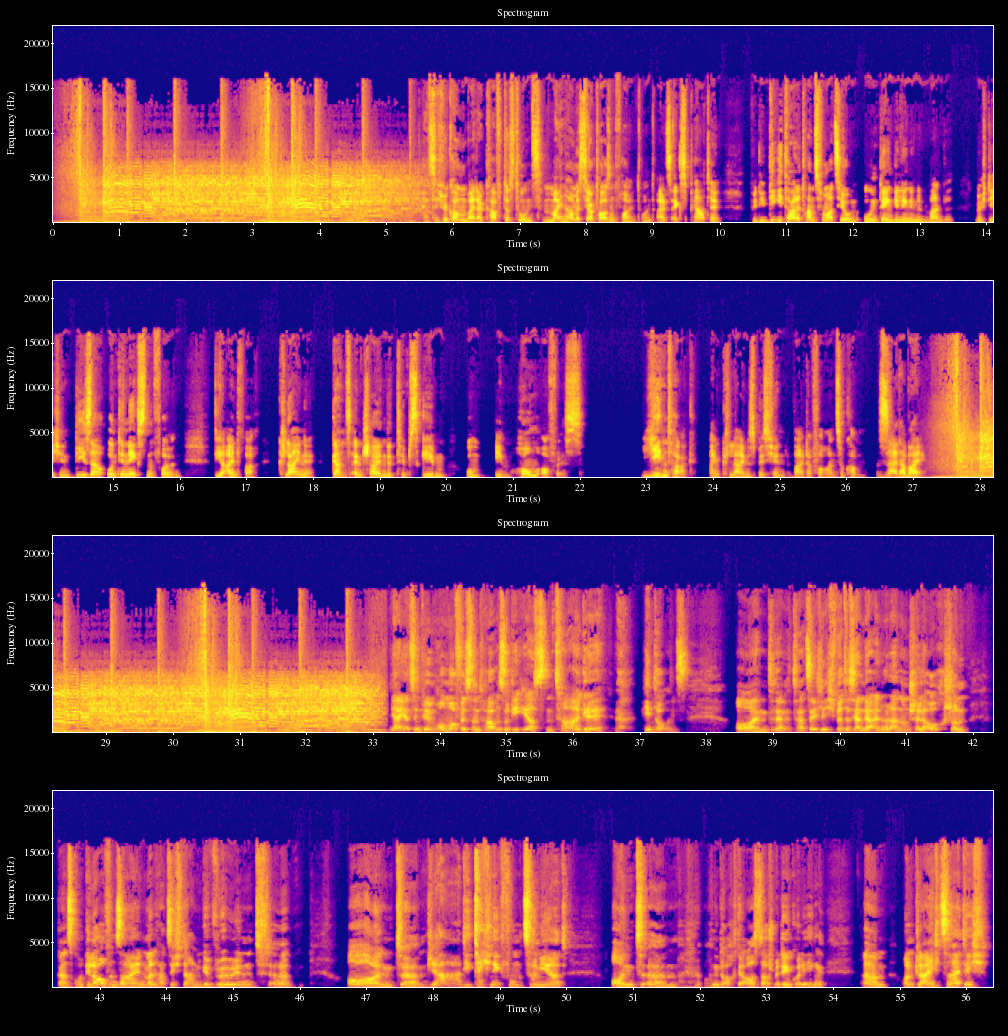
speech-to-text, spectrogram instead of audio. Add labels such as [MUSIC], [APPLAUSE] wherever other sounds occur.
Herzlich willkommen bei der Kraft des Tuns. Mein Name ist Jörg Tausendfreund und als Experte für die digitale Transformation und den gelingenden Wandel möchte ich in dieser und den nächsten Folgen dir einfach kleine, ganz entscheidende Tipps geben, um im Homeoffice jeden Tag ein kleines bisschen weiter voranzukommen. Sei dabei! Ja, jetzt sind wir im Homeoffice und haben so die ersten Tage hinter uns. Und äh, tatsächlich wird es ja an der einen oder anderen Stelle auch schon ganz gut gelaufen sein. Man hat sich dann gewöhnt äh, und ähm, ja, die Technik funktioniert und, ähm, und auch der Austausch mit den Kollegen. Ähm, und gleichzeitig,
